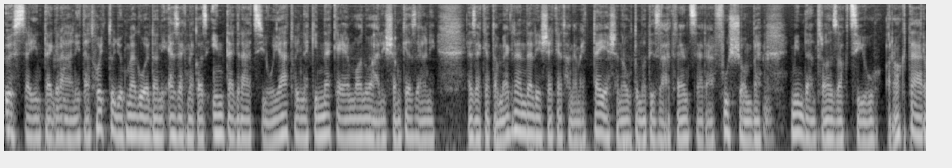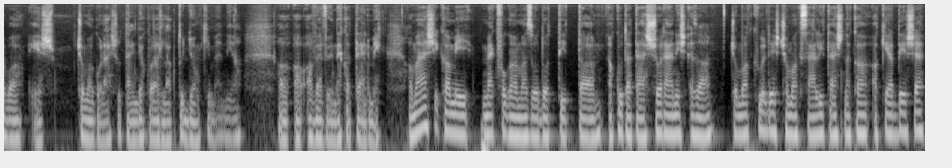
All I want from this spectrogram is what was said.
összeintegrálni, tehát hogy tudjuk megoldani ezeknek az integrációját, hogy neki ne kelljen manuálisan kezelni ezeket a megrendeléseket, hanem egy teljesen automatizált rendszerrel fusson be minden tranzakció a raktárba, és csomagolás után gyakorlatilag tudjon kimenni a, a, a vevőnek a termék. A másik, ami megfogalmazódott itt a, a kutatás során is, ez a csomagküldés, csomagszállításnak a, a kérdése.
